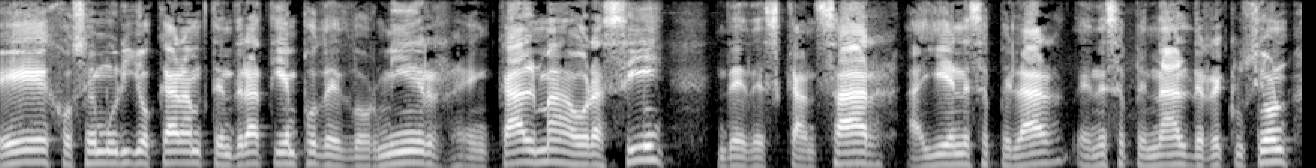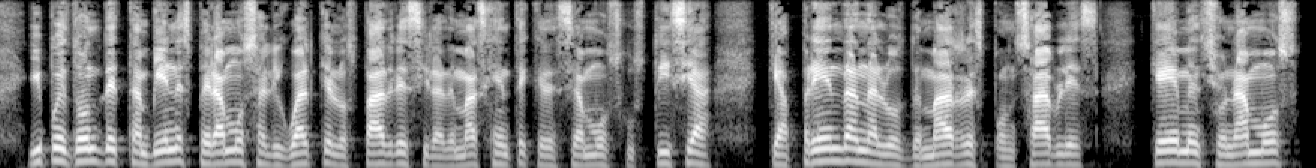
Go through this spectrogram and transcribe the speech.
Eh, José Murillo Caram tendrá tiempo de dormir en calma, ahora sí, de descansar ahí en ese pelar, en ese penal de reclusión, y pues donde también esperamos, al igual que los padres y la demás gente que deseamos justicia, que aprendan a los demás responsables que mencionamos,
